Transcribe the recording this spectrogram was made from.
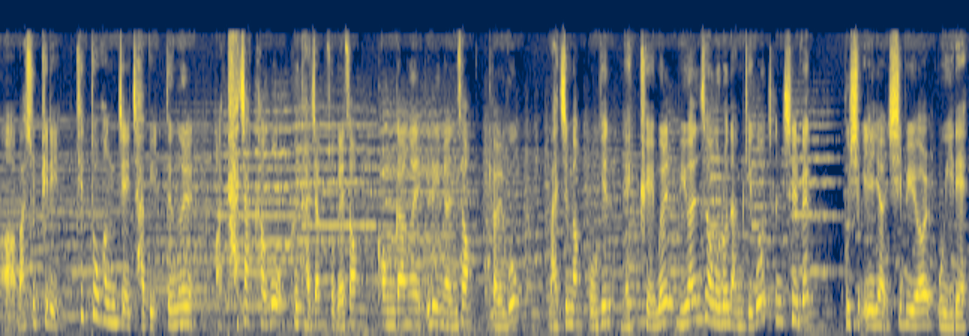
어, 마술피리, 티토 황제의 자비 등을 어, 다작하고 그 다작 속에서 건강을 잃으면서 결국 마지막 곡인 레퀴엠을 미완성으로 남기고 1791년 12월 5일에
